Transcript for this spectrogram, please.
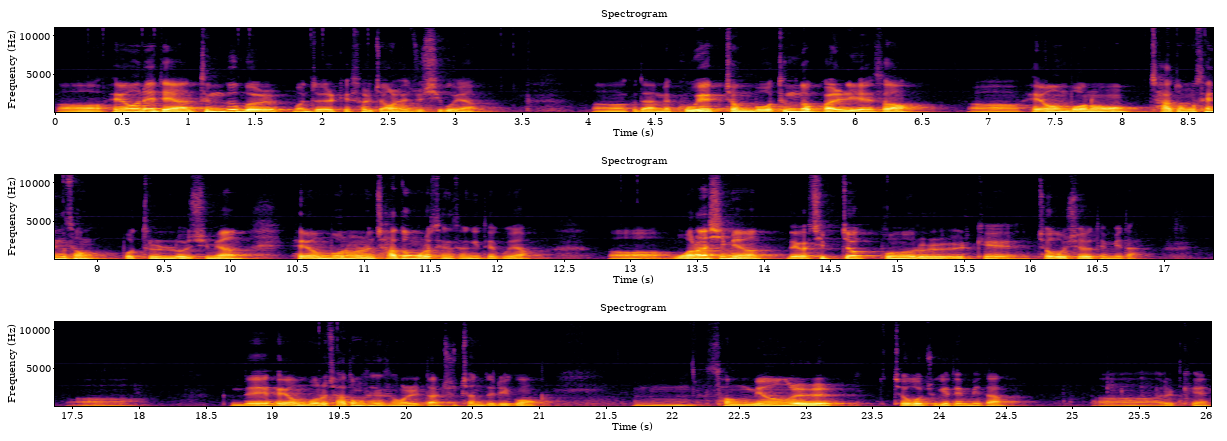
어, 회원에 대한 등급을 먼저 이렇게 설정을 해주시고요. 어, 그 다음에 고객 정보 등록 관리에서 어, 회원 번호 자동 생성 버튼을 눌러주시면 회원 번호는 자동으로 생성이 되고요. 어, 원하시면 내가 직접 번호를 이렇게 적어 주셔도 됩니다. 어, 근데 회원 번호 자동 생성을 일단 추천드리고 음, 성명을 적어주게 됩니다. 어, 이렇게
